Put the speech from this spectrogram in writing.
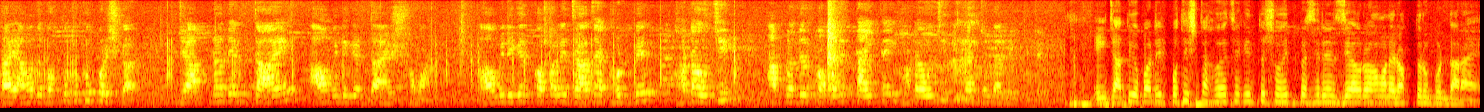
তাই আমাদের বক্তব্য খুব পরিষ্কার। যে আপনাদের দায় আওয়ামী লীগের দায়ের সমান। আওয়ামী লীগের কপালে যা যা ঘটবে, ঘটা উচিত। আপনাদের কপালে তাই তাই ঘটা উচিত ন্যায্যতার ভিত্তিতে। এই জাতীয় পার্টির প্রতিষ্ঠা হয়েছে কিন্তু শহীদ প্রেসিডেন্ট জিয়াউর রহমানের রক্তের উপর দাঁড়ায়।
